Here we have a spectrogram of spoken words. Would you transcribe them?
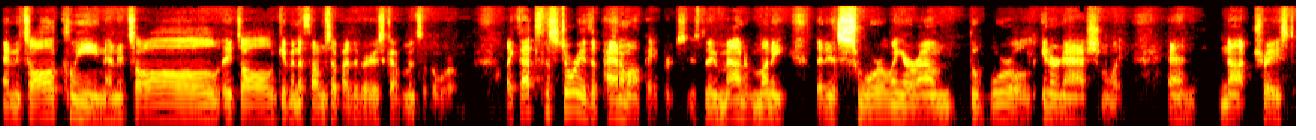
And it's all clean and it's all it's all given a thumbs up by the various governments of the world. Like that's the story of the Panama Papers is the amount of money that is swirling around the world internationally and not traced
